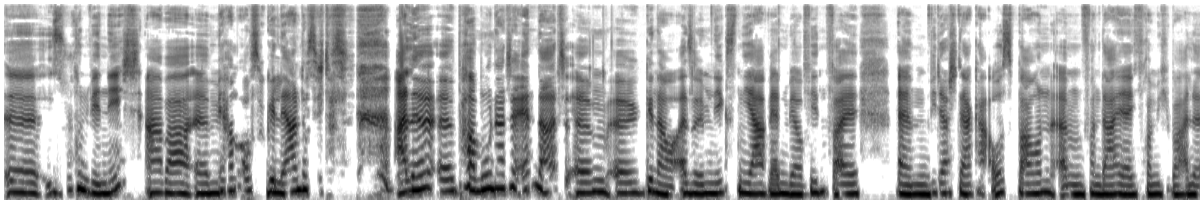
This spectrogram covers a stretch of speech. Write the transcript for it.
äh, suchen wir nicht, aber ähm, wir haben auch so gelernt, dass sich das alle äh, paar Monate ändert. Ähm, äh, genau, also im nächsten Jahr werden wir auf jeden Fall ähm, wieder stärker ausbauen. Ähm, von daher, ich freue mich über alle,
